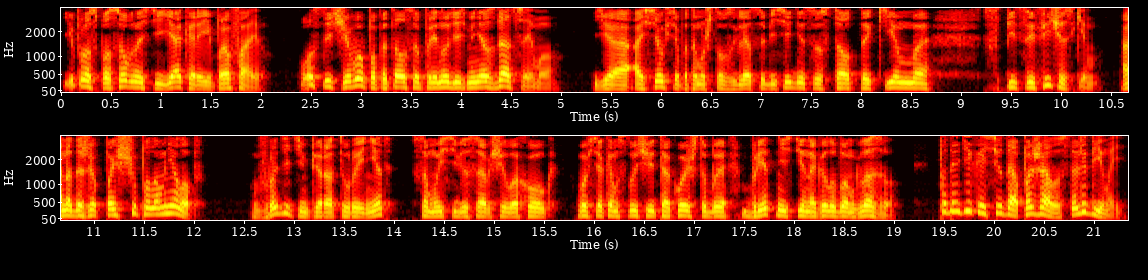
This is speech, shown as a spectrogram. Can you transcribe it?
И про способности якоря, и про Фаю. После чего попытался принудить меня сдаться ему. Я осекся, потому что взгляд собеседницы стал таким... Э, специфическим. Она даже пощупала мне лоб. «Вроде температуры нет», — самой себе сообщила Хоук. «Во всяком случае, такой, чтобы бред нести на голубом глазу. Подойди-ка сюда, пожалуйста, любимый».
